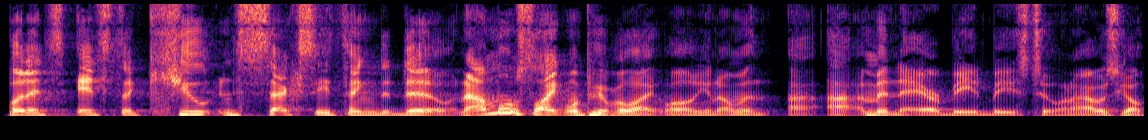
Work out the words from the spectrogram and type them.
But it's it's the cute and sexy thing to do. And I almost like when people are like, well, you know, I'm in, I, I'm into Airbnbs too. And I always go,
